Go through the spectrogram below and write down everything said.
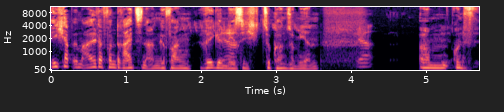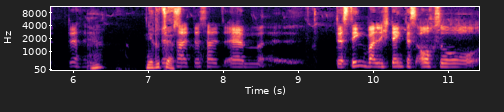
ich habe im Alter von 13 angefangen, regelmäßig ja. zu konsumieren. Ja. Ähm, und hm? nee, du das zuerst. Halt, das halt ähm, das Ding, weil ich denke, das auch so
